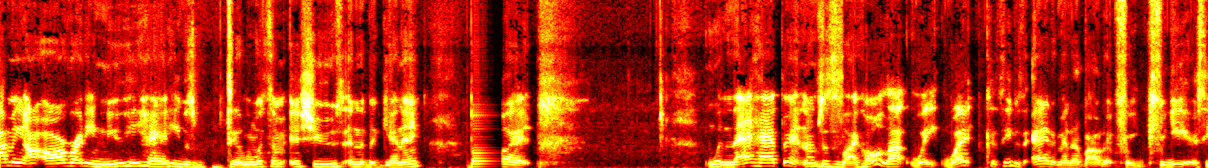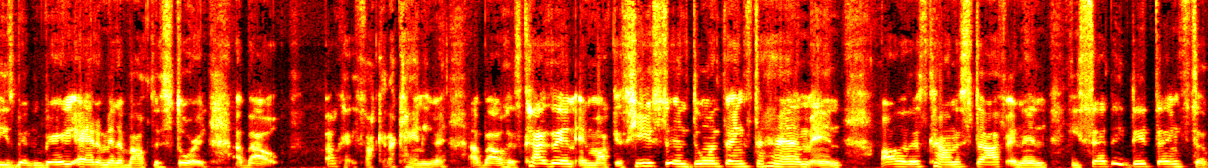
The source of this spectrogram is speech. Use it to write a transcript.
I mean, I already knew he had, he was dealing with some issues in the beginning, but when that happened, I'm just like, hold up, wait, what? Because he was adamant about it for, for years. He's been very adamant about this story about okay, fuck it, I can't even about his cousin and Marcus Houston doing things to him and all of this kind of stuff. And then he said they did things to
